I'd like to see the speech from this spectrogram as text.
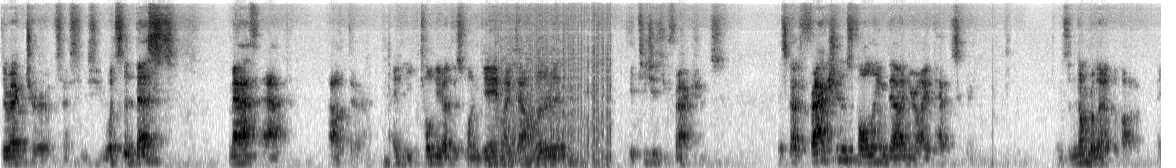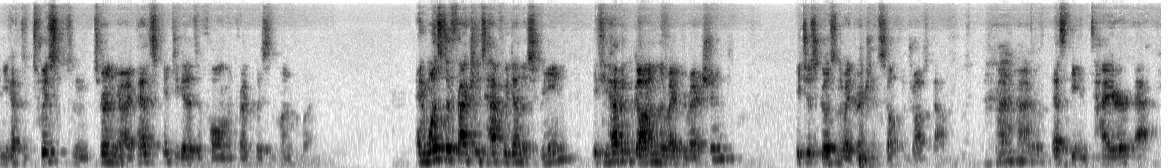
director of Sesame Street, what's the best math app out there? And he told me about this one game. I downloaded it. It teaches you fractions. It's got fractions falling down your iPad screen. There's a number line at the bottom, and you have to twist and turn your iPad screen to get it to fall in the correct place and multiply. And once the fraction is halfway down the screen, if you haven't gone in the right direction, it just goes in the right direction itself and drops down. Mm-hmm. That's the entire app.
